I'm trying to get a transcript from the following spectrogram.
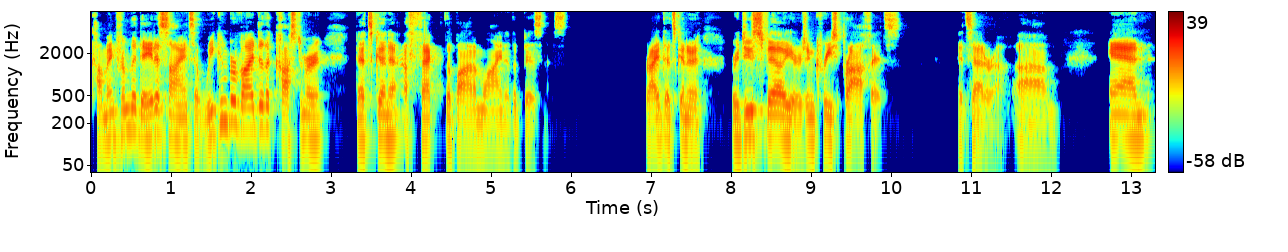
coming from the data science that we can provide to the customer that's going to affect the bottom line of the business, right? That's going to reduce failures, increase profits, et cetera. Um, and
